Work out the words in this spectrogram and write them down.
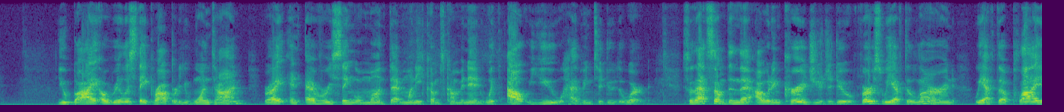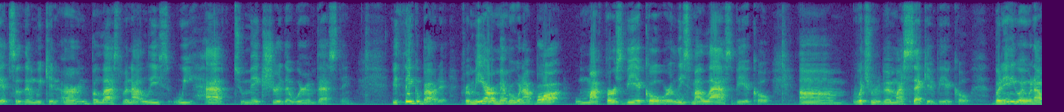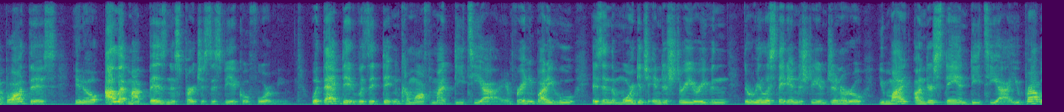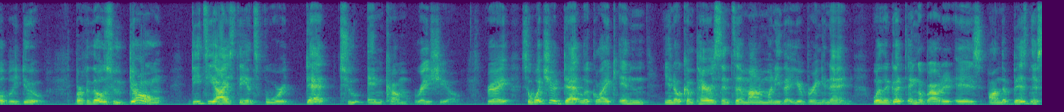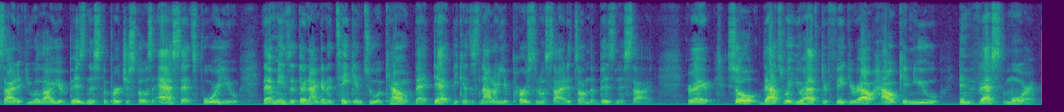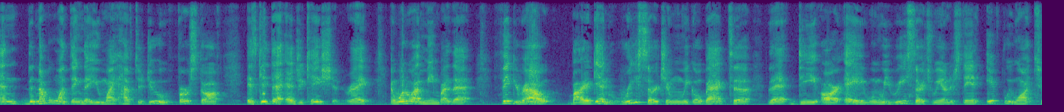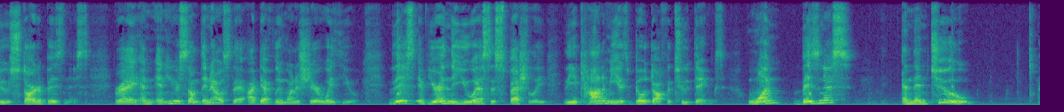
You buy a real estate property one time, right? And every single month that money comes coming in without you having to do the work. So that's something that I would encourage you to do. First, we have to learn, we have to apply it so then we can earn. But last but not least, we have to make sure that we're investing. If you think about it, for me, I remember when I bought my first vehicle, or at least my last vehicle, um, which would have been my second vehicle. But anyway, when I bought this, You know, I let my business purchase this vehicle for me. What that did was it didn't come off my DTI. And for anybody who is in the mortgage industry or even the real estate industry in general, you might understand DTI. You probably do. But for those who don't, DTI stands for debt to income ratio right? So what's your debt look like in, you know, comparison to amount of money that you're bringing in? Well, the good thing about it is on the business side, if you allow your business to purchase those assets for you, that means that they're not going to take into account that debt because it's not on your personal side, it's on the business side, right? So that's what you have to figure out. How can you invest more? And the number one thing that you might have to do, first off, is get that education, right? And what do I mean by that? Figure out by again researching when we go back to that DRA when we research we understand if we want to start a business right and and here's something else that I definitely want to share with you this if you're in the US especially the economy is built off of two things one business and then two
